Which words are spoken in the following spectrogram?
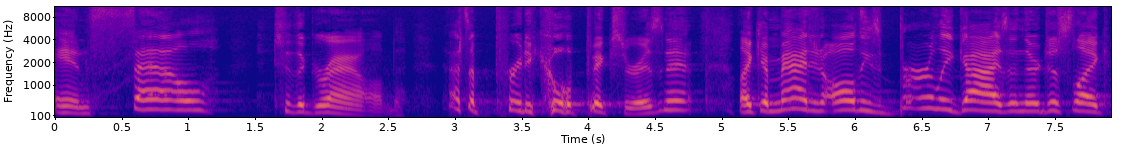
and fell to the ground. That's a pretty cool picture, isn't it? Like, imagine all these burly guys, and they're just like,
